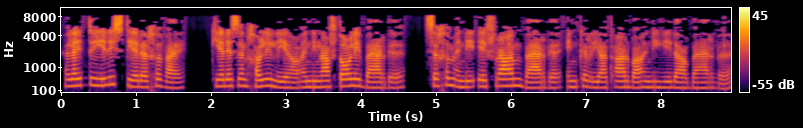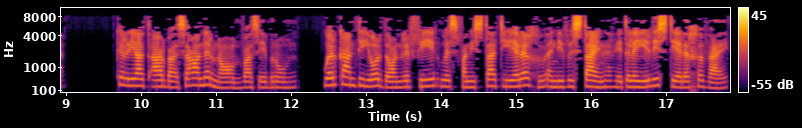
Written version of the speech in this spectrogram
Hij het de hele stede gewei, Kedes in Galilea in die Naftali bergen, Sichem in die Ephraim bergen en Kiriat Arba in die Jeda bergen. Kiriat Arba sy ander naam was Hebron. Oorkant die Jordaan rivier oos van die stad Jericho in die woestijn het hulle hierdie stede gewei,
